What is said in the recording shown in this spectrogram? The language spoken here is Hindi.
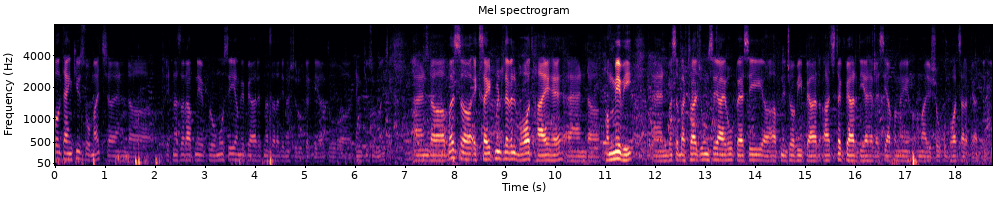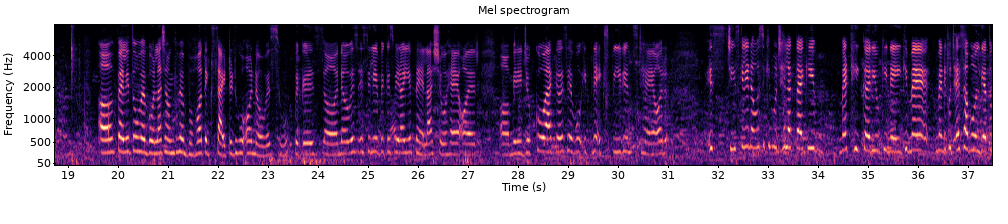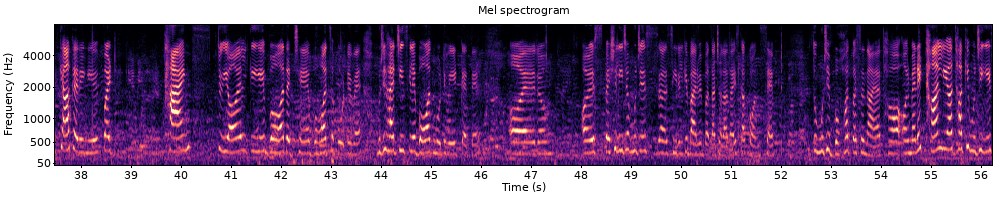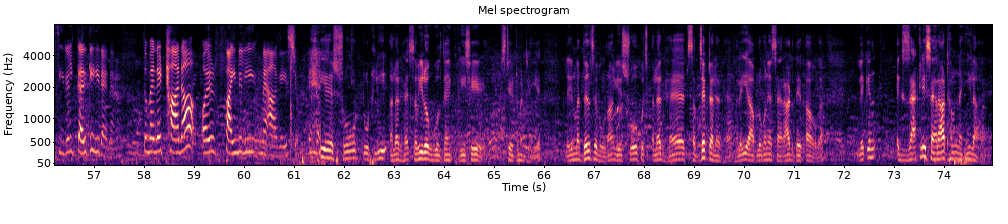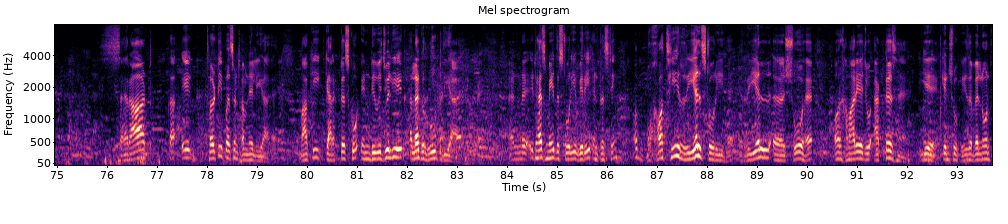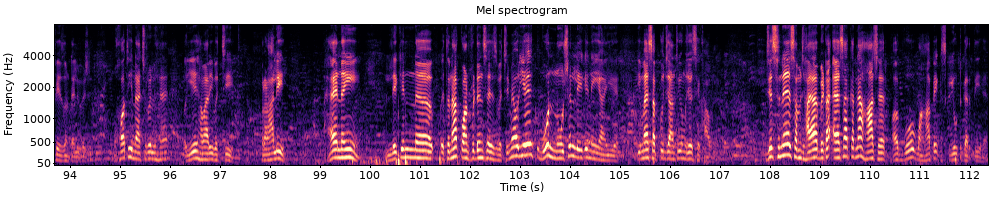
All thank you so much and इतना सारा आपने प्रोमो से ही हमें प्यार इतना सारा देना शुरू कर दिया तो thank you so much and बस एक्साइटमेंट uh, लेवल बहुत हाई है एंड uh, हम में भी. एंड बस अब अठारह जून से आई होप ऐसे ही uh, आपने जो अभी प्यार आज तक प्यार दिया है वैसे आप हमें हमारे शो को बहुत सारा प्यार देंगे. Uh, पहले तो मैं बोलना चाहूँगी मैं बहुत एक्साइटेड हूँ और नर्वस हूँ बिकॉज़ नर्वस इसलिए बिकॉज़ मेरा ये पहला शो है और uh, मेरे जो को एक्टर्स हैं वो इतने एक्सपीरियंस्ड हैं और इस चीज़ के लिए नर्वस है कि मुझे लगता है कि मैं ठीक कर रही हूँ कि नहीं कि मैं मैंने कुछ ऐसा बोल दिया तो क्या करेंगे? बट थैंक्स टू यॉल कि ये बहुत अच्छे हैं बहुत सपोर्टिव है। मुझे हर चीज़ के लिए बहुत मोटिवेट करते हैं। और और स्पेशली जब मुझे इस सीरियल के बारे में पता चला था, इसका कॉन्सेप्ट तो मुझे बहुत पसंद आया था और मैंने ठान लिया था कि मुझे ये सीरियल करके ही रहना है। तो मैंने ठाना और फाइनली मैं आ गई इस शो ये शो टोटली अलग है। सभी लोग बोलते हैं क्लीशे स्टेटमेंट है ये, लेकिन मैं दिल से बोल रहा हूँ, ये शो कुछ अलग है सब्जेक्ट अलग है। भले ही आप लोगों ने सैराट देखा होगा, लेकिन एग्जैक्टली exactly सैराट हम नहीं ला रहे। हैं सैराट का एक थर्टी परसेंट हमने लिया है। बाकी कैरेक्टर्स को इंडिविजुअली एक अलग रूप दिया है। And it has made the story very interesting और बहुत ही रियल स्टोरी है रियल शो है। और हमारे जो एक्टर्स हैं ये किनशु की is a well known face on television बहुत ही नेचुरल हैं। और ये हमारी बच्ची प्रणाली है नहीं। लेकिन अ, इतना कॉन्फिडेंस है इस बच्चे में और ये वो नोशन लेके नहीं आई है कि मैं सब कुछ जानती हूँ मुझे सिखाओ नहीं। जिसने समझाया बेटा ऐसा करना हाँ सर। और वो वहाँ पे एक्सक्यूट करती है।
